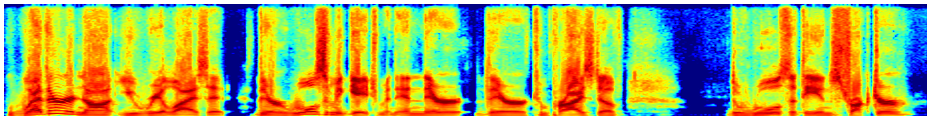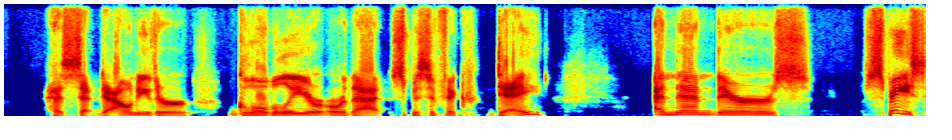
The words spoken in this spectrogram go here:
Whether or not you realize it, there are rules of engagement, and they're they're comprised of the rules that the instructor has set down, either globally or, or that specific day. And then there's space,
